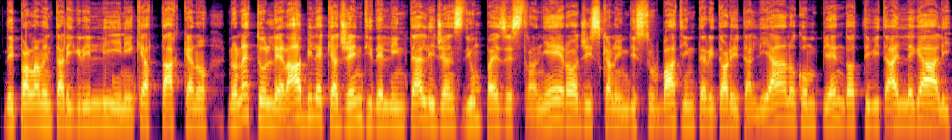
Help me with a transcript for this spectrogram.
dei parlamentari grillini che attaccano non è tollerabile che agenti dell'intelligence di un paese straniero agiscano indisturbati in territorio italiano compiendo attività illegali.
